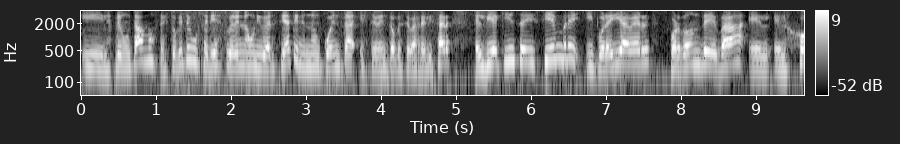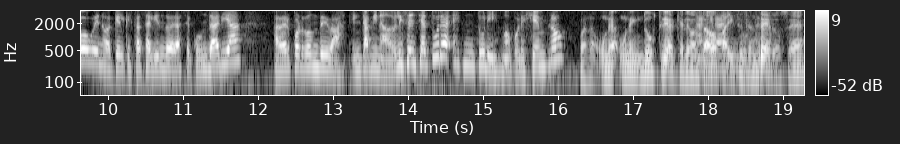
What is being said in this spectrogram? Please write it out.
y les preguntamos esto. ¿Qué te gustaría estudiar en la universidad teniendo en cuenta este evento que se va a realizar el día 15 de diciembre y por ahí a ver por dónde va el, joven o aquel que está saliendo de la secundaria? A ver por dónde va, encaminado. Licenciatura en turismo, por ejemplo. Bueno, una, industria que ha levantado países enteros, ¿eh?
